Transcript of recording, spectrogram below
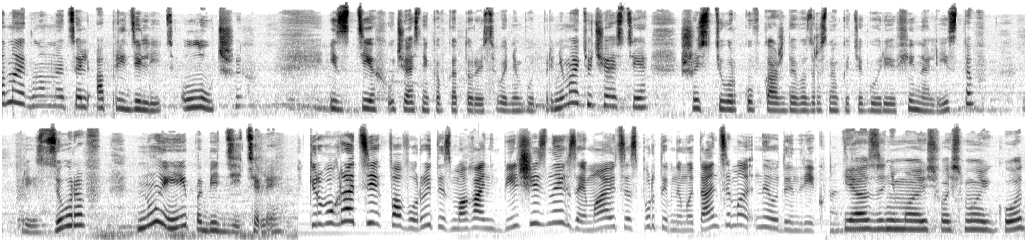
Самая главная цель – определить лучших из тех участников, которые сегодня будут принимать участие, шестерку в каждой возрастной категории финалистов, призеров, ну и победителей. Кіровоградці – фаворити змагань. Більшість з них займаються спортивними танцями не один рік. Я занимаюсь восьмой год,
